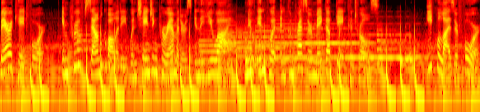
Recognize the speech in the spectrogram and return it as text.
Barricade 4, improved sound quality when changing parameters in the UI, new input and compressor makeup gain controls. Equalizer 4,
